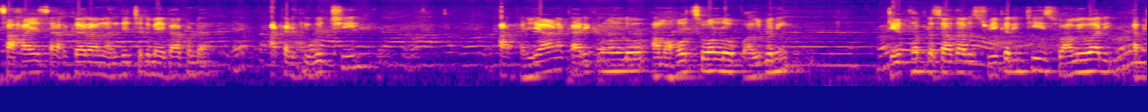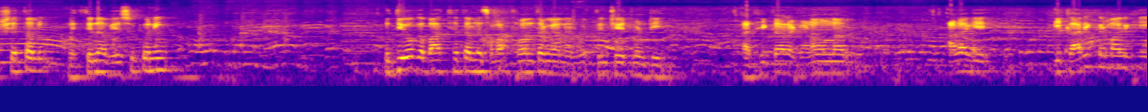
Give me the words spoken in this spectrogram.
సహాయ సహకారాలను అందించడమే కాకుండా అక్కడికి వచ్చి ఆ కళ్యాణ కార్యక్రమంలో ఆ మహోత్సవంలో పాల్గొని తీర్థప్రసాదాలు స్వీకరించి స్వామివారి అక్షతలు నెత్తిన వేసుకుని ఉద్యోగ బాధ్యతలను సమర్థవంతంగా నిర్వర్తించేటువంటి అధికార గణం ఉన్నారు. అలాగే ఈ కార్యక్రమానికి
